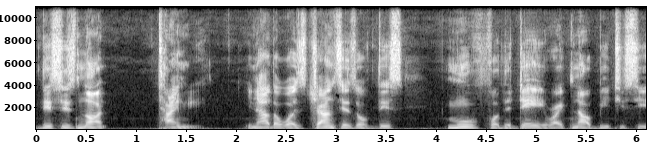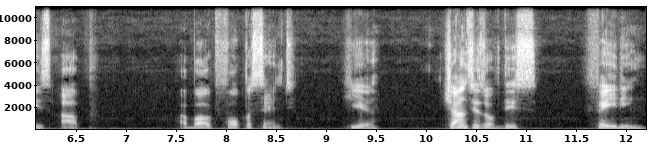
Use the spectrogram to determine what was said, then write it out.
this is not timely. In other words, chances of this move for the day, right now BTC is up about 4% here. Chances of this fading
